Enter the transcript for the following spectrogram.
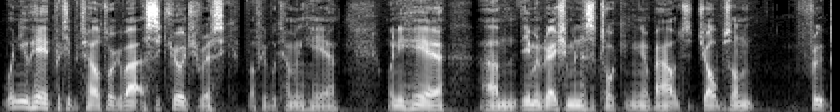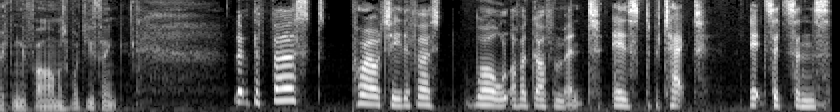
When you hear Priti Patel talk about a security risk of people coming here, when you hear um, the immigration minister talking about jobs on fruit picking farms, what do you think? Look, the first priority, the first role of a government is to protect its citizens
